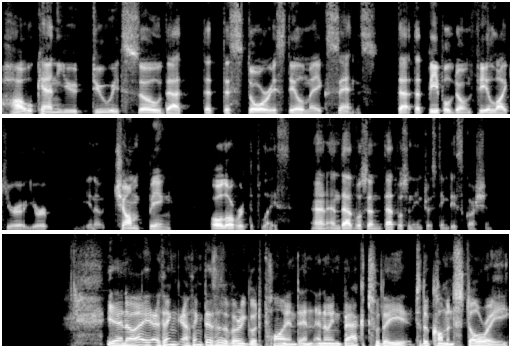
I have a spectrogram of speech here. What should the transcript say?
how can you do it so that that the story still makes sense? That that people don't feel like you're you're you know jumping all over the place, and and that was an that was an interesting discussion. Yeah, no, I, I think I think this is a very good point, and and I mean back to the to the common story.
